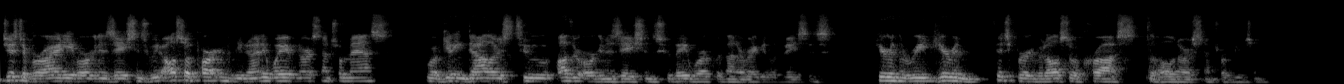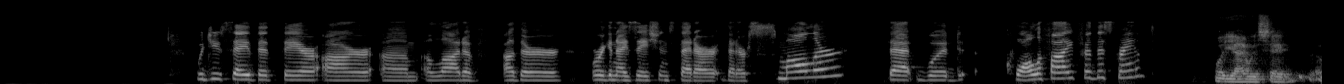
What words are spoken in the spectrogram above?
just a variety of organizations. We also partner with the United Way of North Central Mass, who are getting dollars to other organizations who they work with on a regular basis here in the re- here in Fitchburg, but also across the whole North Central region. Would you say that there are um, a lot of other organizations that are that are smaller that would qualify for this grant? Well, yeah, I would say uh,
